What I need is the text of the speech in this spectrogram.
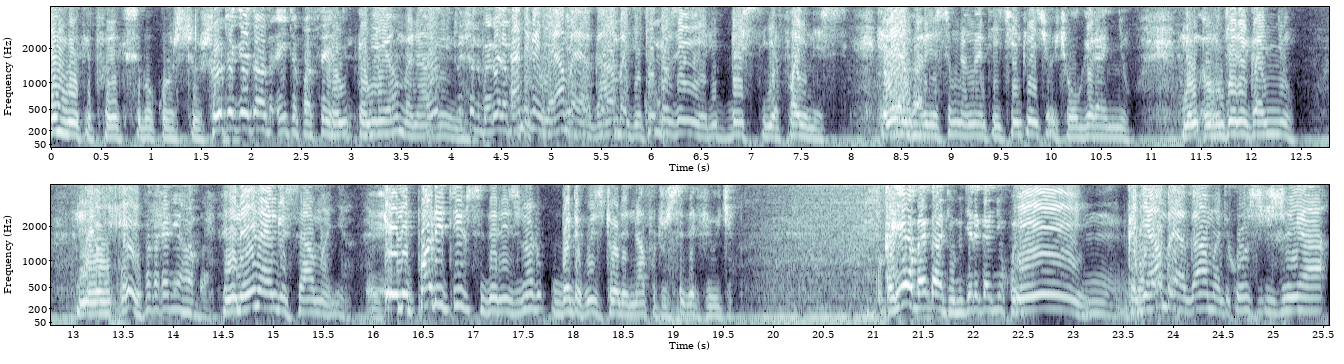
you make flexible constitution. Tutegeeza wano 80%. kanyeyamba Constitution bw'ebeera mu- anti kanyeyamba yagamba gye tukoze yeri best ya finest. Era yagambira simunanga nti ekintu ekyo kyogera nnyo. Njerega nnyo. Naye eh, naye nange saamanya. In politics there is not body who is tall enough to see the future. Kanyehamba yagaa nti omujerega nnyo kwe. Eh, kanyamba yagamba nti constitution ya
